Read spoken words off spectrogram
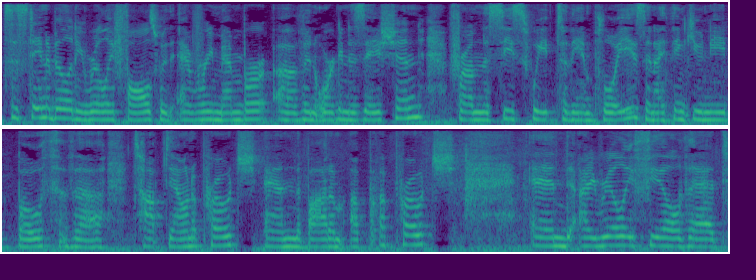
sustainability really falls with every member of an organization from the C-suite to the employees. And I think you need both the top-down approach and the bottom-up approach. And I really feel that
